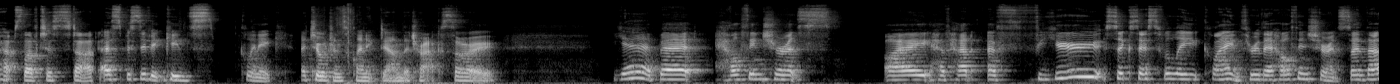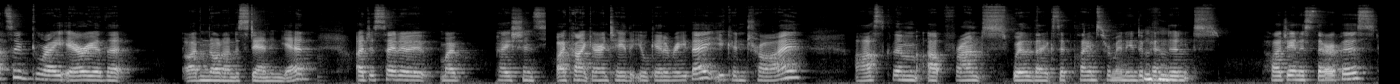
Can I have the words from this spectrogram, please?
perhaps love to start a specific kids clinic, a children's clinic down the track. So, yeah, but health insurance I have had a few successfully claimed through their health insurance. So that's a grey area that I'm not understanding yet. I just say to my patients, I can't guarantee that you'll get a rebate. You can try. Ask them up front whether they accept claims from an independent mm-hmm. hygienist therapist.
